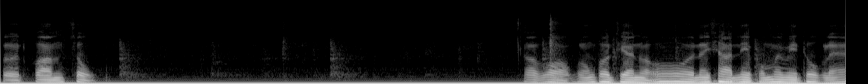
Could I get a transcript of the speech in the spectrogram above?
เกิดความสุขก็บอกหลวงพ่อเทียนว่าโอ้ในชาตินี้ผมไม่มีทุกข์แล้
